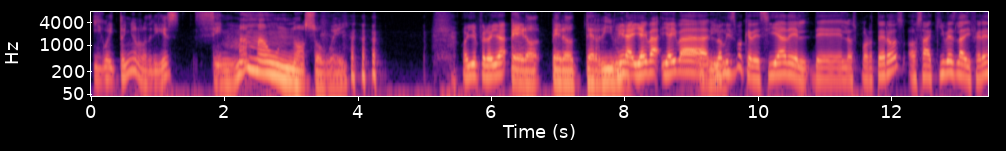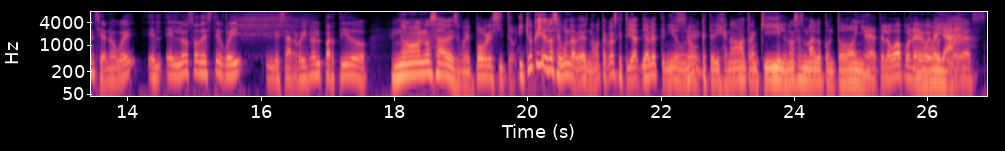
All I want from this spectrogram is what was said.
Y, güey, Toño Rodríguez se mama un oso, güey. Oye, pero ya. Pero, pero terrible. Mira, y ahí va, y ahí va lo mismo que decía del, de los porteros. O sea, aquí ves la diferencia, ¿no, güey? El, el oso de este güey les arruinó el partido. No, no sabes, güey, pobrecito. Y creo que ya es la segunda vez, ¿no? ¿Te acuerdas que tú ya, ya había tenido uno? Que te dije, no, tranquilo, no seas malo con Toño. Mira, te lo voy a poner, güey, para ya. que lo veas.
